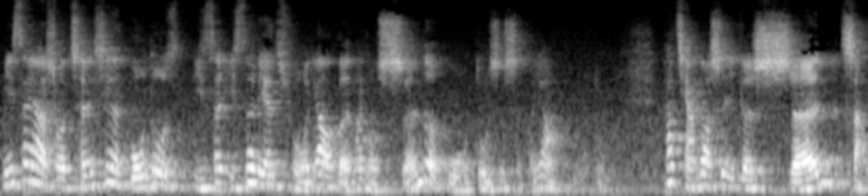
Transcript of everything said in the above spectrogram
弥赛亚所呈现的国度，以色以色列所要的那种神的国度是什么样？他强调是一个神掌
